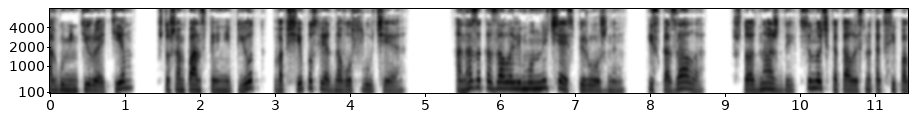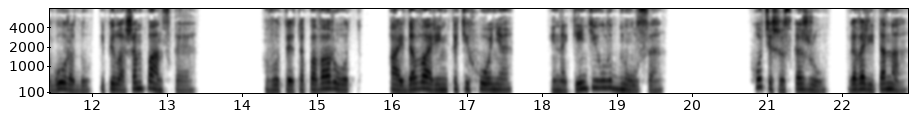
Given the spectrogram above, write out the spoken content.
аргументируя тем, что шампанское не пьет вообще после одного случая. Она заказала лимонный чай с пирожным и сказала, что однажды всю ночь каталась на такси по городу и пила шампанское. Вот это поворот! Ай да Варенька тихоня! Иннокентий улыбнулся. «Хочешь, расскажу?» — говорит она.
